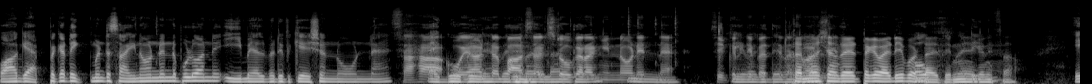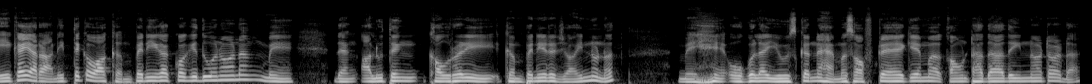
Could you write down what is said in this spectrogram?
ඔයාගේ ඇප් එකට ඉක්මට සයිනෝන් වෙන්න පුළුවන් ඊමේල් වෙරිෆිකේෂන් ඕන්න ස්ටෝ කරන්න ඉන්න ඕනෙත් නෑ කන්වර්ෂන් රේට් එක වැඩි පොඩ්ඩයි තින්නේ එක නිසා. ඒකයි අර අනිත්තකවා කම්පැනී එකක් වගේ දුවනවනං මේ දැන් අලුතෙන් කවුරරි කම්පැනීට ජොයින්න නොත් මේ ඕගොල යස් කරන හැම සොෆ්ටයගේම කවුන්ට් හදාද ඉන්නට වඩා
